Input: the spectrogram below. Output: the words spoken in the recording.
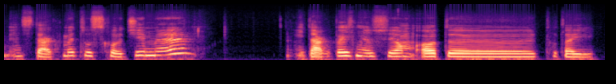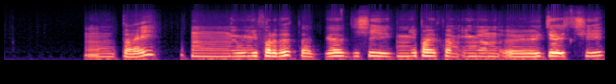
Więc tak, my tu schodzimy. I tak, weźmiesz ją od y, tutaj mm, tej Winifredy, tak, ja dzisiaj nie pamiętam imion y, dzieci,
